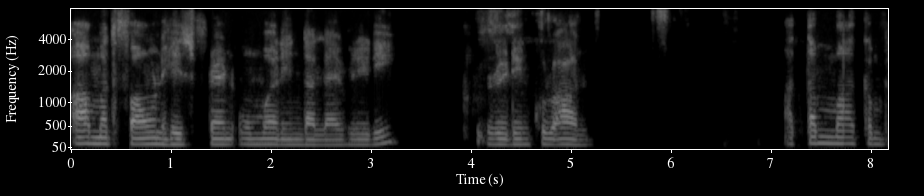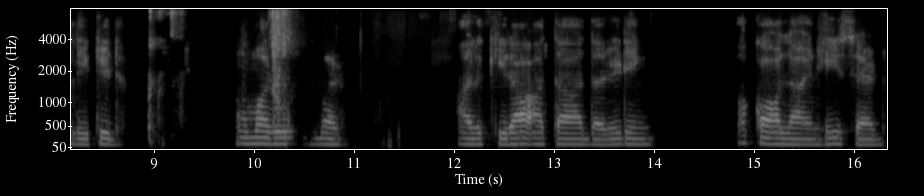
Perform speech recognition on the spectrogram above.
Ahmad found his friend Umar in the library reading Quran. Atamma completed. Umaru Umar al Qira'ata the reading. Waqala and he said,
